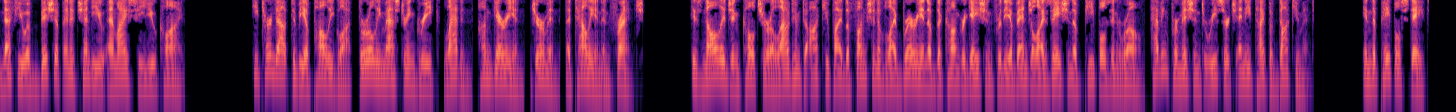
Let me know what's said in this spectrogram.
nephew of Bishop and Innocentiu Micu Klein. He turned out to be a polyglot, thoroughly mastering Greek, Latin, Hungarian, German, Italian and French. His knowledge and culture allowed him to occupy the function of librarian of the Congregation for the Evangelization of Peoples in Rome, having permission to research any type of document. In the Papal States,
